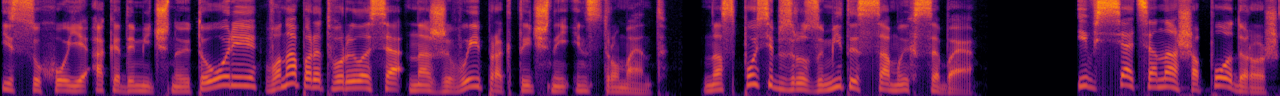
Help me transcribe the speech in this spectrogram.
Із сухої академічної теорії вона перетворилася на живий практичний інструмент, на спосіб зрозуміти самих себе. І вся ця наша подорож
